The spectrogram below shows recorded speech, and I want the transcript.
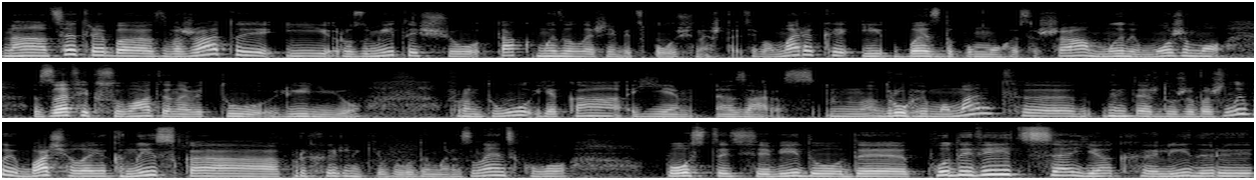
На це треба зважати і розуміти, що так ми залежні від Сполучених Штатів Америки, і без допомоги США ми не можемо зафіксувати навіть ту лінію фронтову, яка є зараз. Другий момент е, він теж дуже важливий. Бачила, як низка прихильників Володимира Зеленського постить відео, де подивіться, як лідери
